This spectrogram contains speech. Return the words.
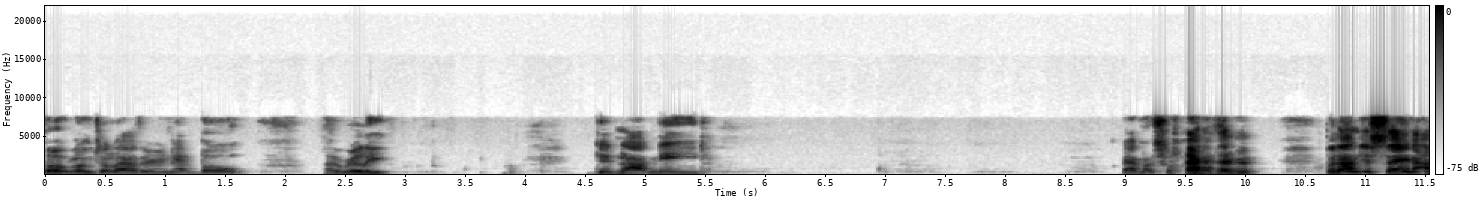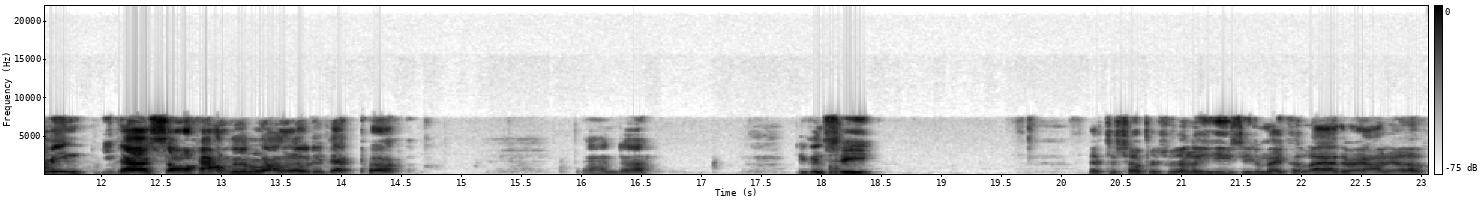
boatloads of lather in that bowl. I really did not need that much lather. But I'm just saying, I mean, you guys saw how little I loaded that puck. And uh, you can see that the soap is really easy to make a lather out of.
